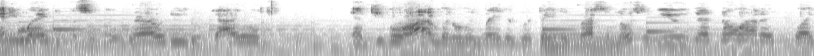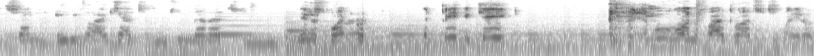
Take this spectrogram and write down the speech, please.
anyway because of their rarity, their value, and people are literally rated with bated breath. And those of you that know how to like send 85 texts in two minutes and knit a sweater and bake a cake and move on to five projects later.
